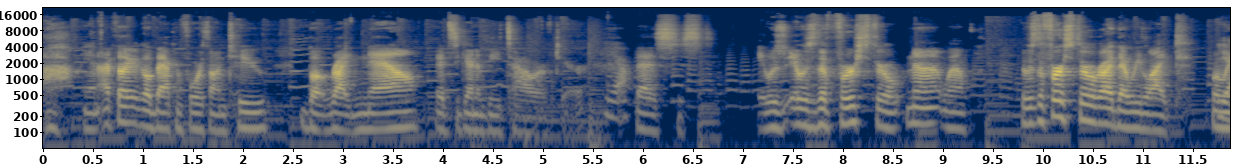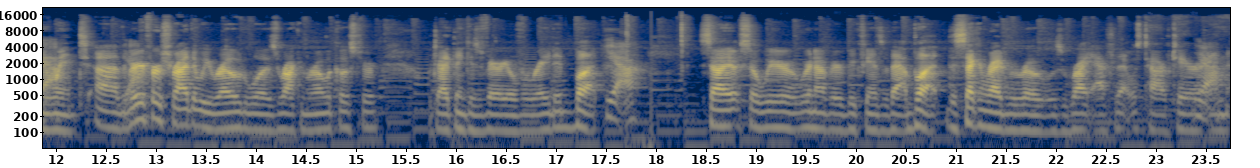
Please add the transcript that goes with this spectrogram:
Ah man, I feel like I go back and forth on two, but right now it's gonna be Tower of Terror. Yeah. That is just. It was. It was the first thrill. Nah. Well, it was the first thrill ride that we liked when Yeah. we went. Uh, the Yeah. very first ride that we rode was Rock and Roller Coaster, which I think is very overrated. But Yeah. So I, so we're we're not very big fans of that. But the second ride we rode was right after that was Tower of Terror, Yeah, and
